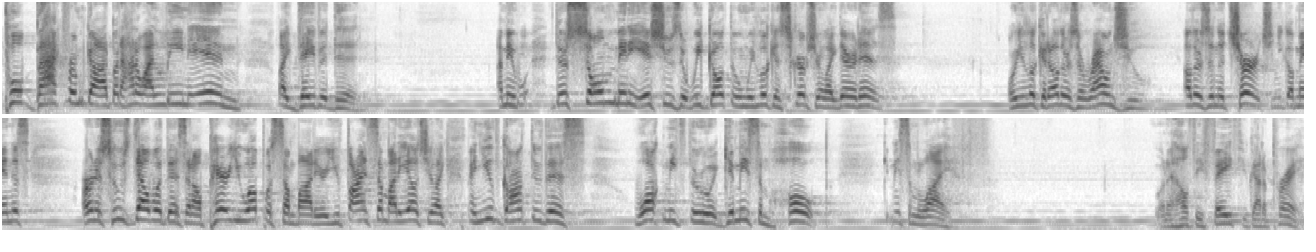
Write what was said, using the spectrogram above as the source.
pull back from God, but how do I lean in like David did? I mean, there's so many issues that we go through when we look in scripture, like, there it is. Or you look at others around you, others in the church, and you go, man, this, Ernest, who's dealt with this? And I'll pair you up with somebody, or you find somebody else. You're like, man, you've gone through this. Walk me through it. Give me some hope. Give me some life. You want a healthy faith? You got to pray.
